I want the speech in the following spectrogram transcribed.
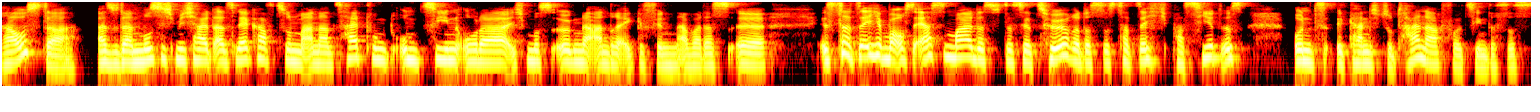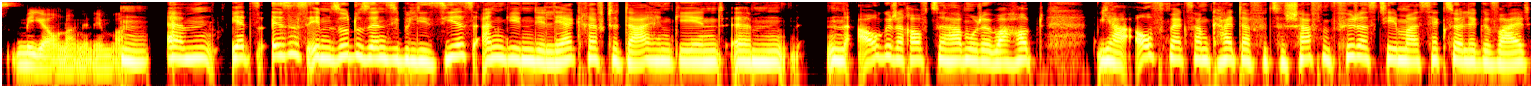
raus da. Also dann muss ich mich halt als Lehrkraft zu einem anderen Zeitpunkt umziehen oder ich muss irgendeine andere Ecke finden. Aber das äh, ist tatsächlich aber auch das erste Mal, dass ich das jetzt höre, dass das tatsächlich passiert ist und äh, kann ich total nachvollziehen, dass das mega unangenehm war. Mhm. Ähm, jetzt ist es eben so, du sensibilisierst angehende Lehrkräfte dahingehend, ähm, ein Auge darauf zu haben oder überhaupt ja Aufmerksamkeit dafür zu schaffen für das Thema sexuelle Gewalt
